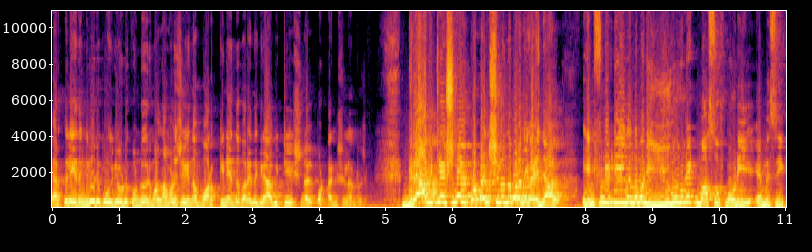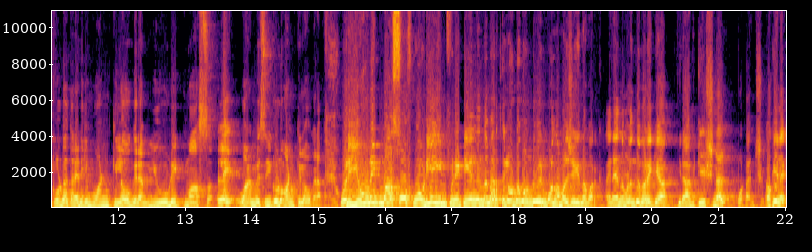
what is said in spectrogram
എർത്തിൽ ഏതെങ്കിലും ഒരു പോയിന്റിലോട്ട് കൊണ്ടുവരുമ്പോൾ നമ്മൾ ചെയ്യുന്ന വർക്കിനെ എന്ന് പറയുന്ന? Gravitational potential energy gravitational potential എന്ന് പറഞ്ഞു കഴിഞ്ഞാൽ ഇൻഫിനിറ്റിയിൽ നിന്നും ഒരു unit mass of body M S equal എത്ര ആയിരിക്കും വൺ കിലോഗ്രാം യൂണിറ്റ് മാസ് അല്ലേ? M S equal one kilogram ഒരു യൂണിറ്റ് മാസ് ഓഫ് ബോഡിയെ ഇൻഫിനിറ്റിയിൽ നിന്നും എർത്തിലോട്ട് കൊണ്ടുവരുമ്പോൾ നമ്മൾ ചെയ്യുന്ന വർക്ക് അതിനെ നമ്മൾ എന്ത് പറയുക? ഗ്രാവിറ്റേഷണൽ പൊട്ടൻഷ്യൽ ഓക്കെ അല്ലേ?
